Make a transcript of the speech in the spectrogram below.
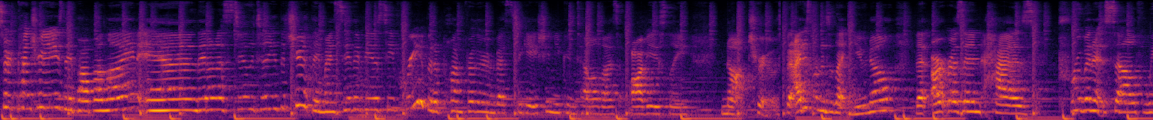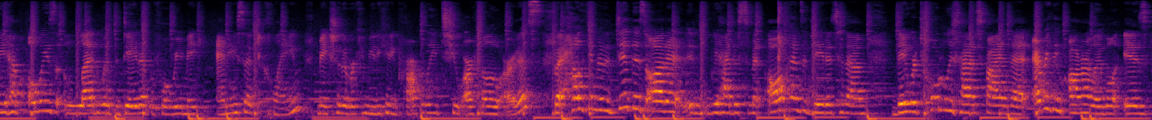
certain countries, they pop online and they don't necessarily tell you the truth. They might say they're VOC free, but upon further investigation, you can tell that's obviously not true. But I just wanted to let you know that art resin has proven itself. We have always led with data before we make any such claim. Make sure that we're communicating properly to our fellow artists. But Health Canada did this audit and we had to submit all kinds of data to them. They were totally satisfied that everything on our label is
